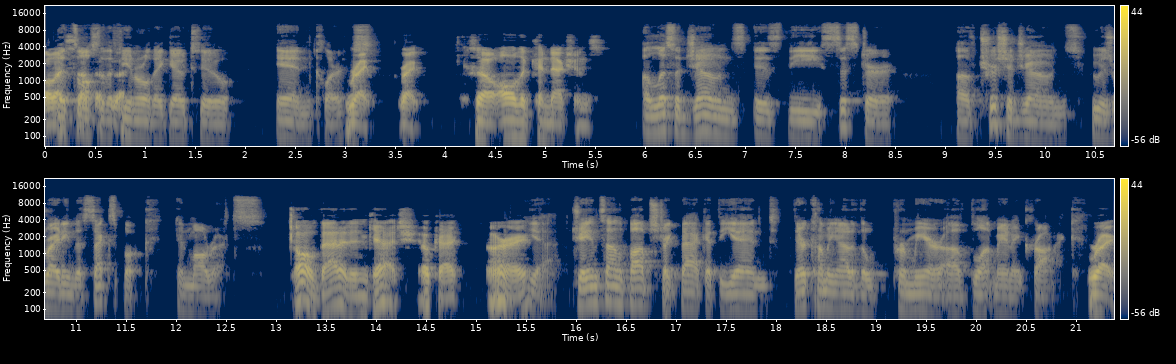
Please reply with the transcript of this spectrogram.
all that's That's also the funeral. funeral they go to in Clerks. Right, right. So all the connections. Alyssa Jones is the sister of Tricia Jones, who is writing the sex book in Mallrats. Oh, that I didn't catch. Okay. All right. Yeah. Jay and Silent Bob Strike Back at the end. They're coming out of the premiere of Bluntman and Chronic Right.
